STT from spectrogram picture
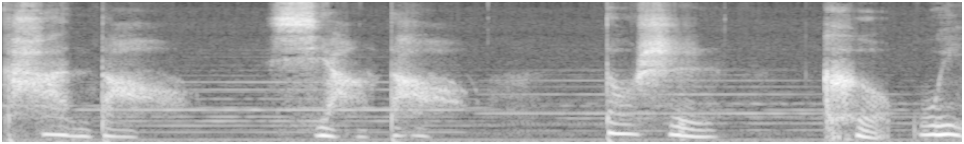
看到、想到，都是可畏。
